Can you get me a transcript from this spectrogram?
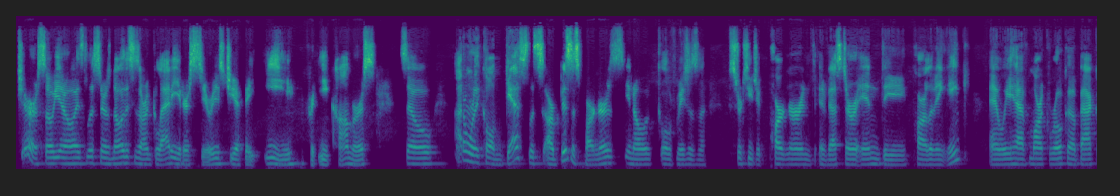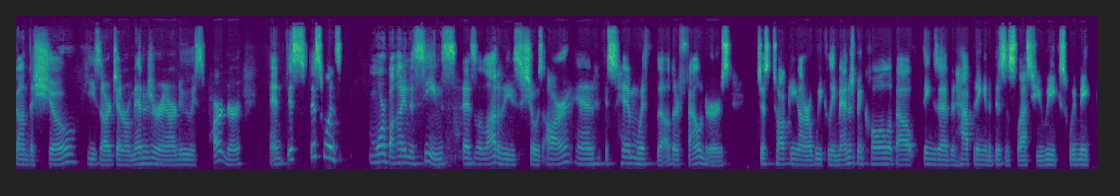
Sure. So, you know, as listeners know, this is our Gladiator series, GFAE for e commerce. So, I don't really call them guests. Let's our business partners. You know, Global Information is a strategic partner and investor in the Par Living Inc. And we have Mark Roca back on the show. He's our general manager and our newest partner. And this this one's more behind the scenes as a lot of these shows are and it's him with the other founders just talking on our weekly management call about things that have been happening in the business the last few weeks. We make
